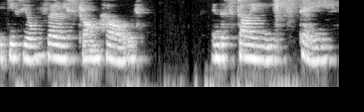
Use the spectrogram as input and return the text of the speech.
it gives you a very strong hold and the style will stay.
